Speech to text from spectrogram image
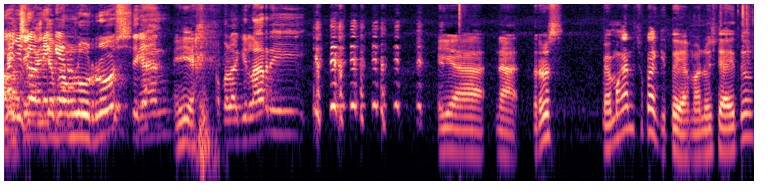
Kucing juga aja mikir- belum lurus ya kan iya apalagi lari Iya, nah terus memang kan suka gitu ya manusia itu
